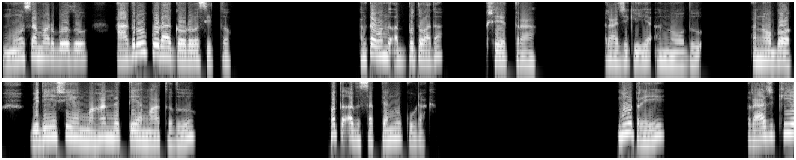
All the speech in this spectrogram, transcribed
ಮೋಸ ಮಾಡ್ಬೋದು, ಆದರೂ ಕೂಡ ಗೌರವ ಸಿಕ್ತು. ಅಂತ ಒಂದು ಅದ್ಭುತವಾದ ಕ್ಷೇತ್ರ ರಾಜಕೀಯ ಅನ್ನೋದು. ಅನ್ನೋ ಒಬ್ಬ ವಿದೇಶಿಯ ಮಹಾನ್ ವ್ಯಕ್ತಿಯ ಮಾತದು, ಮತ್ತು ಅದು ಸತ್ಯನೂ ಕೂಡ. ನೋಡ್ರಿ, ರಾಜಕೀಯ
